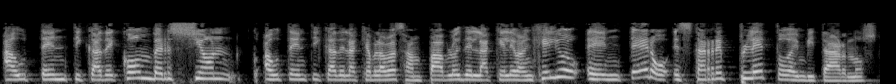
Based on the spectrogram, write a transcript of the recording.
auténtica, de conversión auténtica de la que hablaba San Pablo y de la que el Evangelio entero está repleto de invitarnos.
